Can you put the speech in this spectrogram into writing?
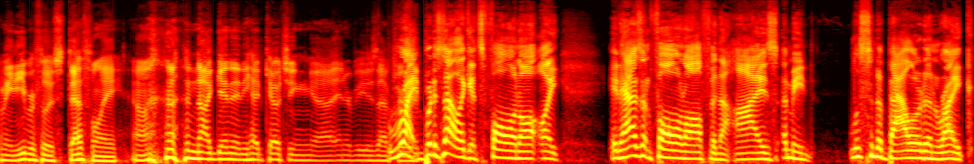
I mean, Eberflus definitely uh, not getting any head coaching uh, interviews after. Right, but it's not like it's fallen off. Like it hasn't fallen off in the eyes. I mean, listen to Ballard and Reich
